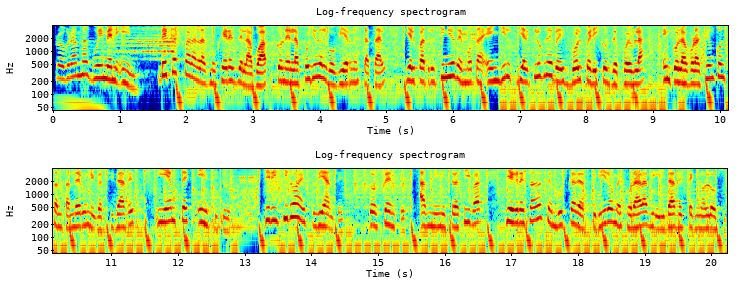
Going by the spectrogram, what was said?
Programa Women In becas para las mujeres de la UAP con el apoyo del gobierno estatal y el patrocinio de Mota Angel y el Club de Béisbol Pericos de Puebla en colaboración con Santander Universidades y MTech Institute. Dirigido a estudiantes, docentes, administrativas y egresadas en busca de adquirir o mejorar habilidades tecnológicas.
